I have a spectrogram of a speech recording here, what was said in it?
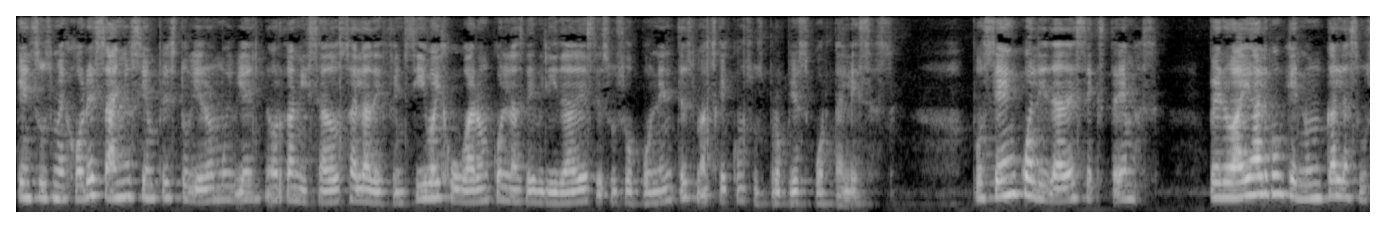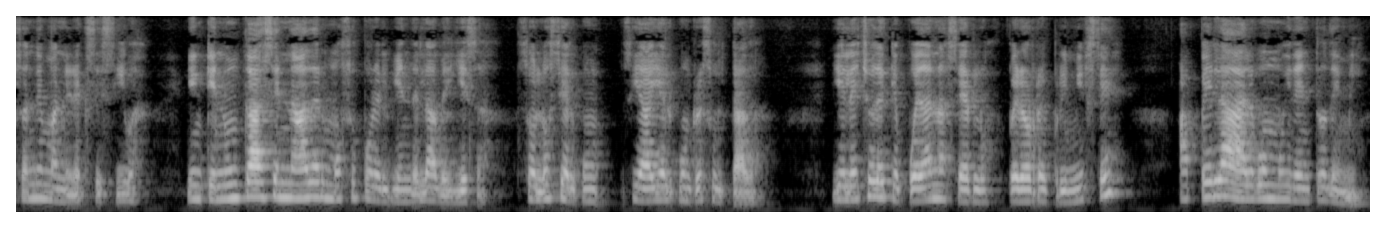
que en sus mejores años siempre estuvieron muy bien organizados a la defensiva y jugaron con las debilidades de sus oponentes más que con sus propias fortalezas. Poseen cualidades extremas, pero hay algo en que nunca las usan de manera excesiva y en que nunca hacen nada hermoso por el bien de la belleza, solo si, si hay algún resultado y el hecho de que puedan hacerlo, pero reprimirse, apela a algo muy dentro de mí.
